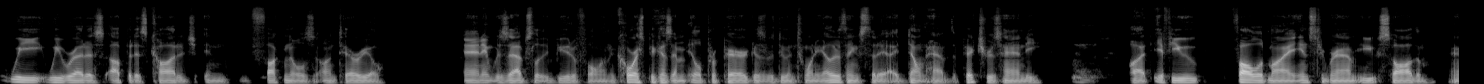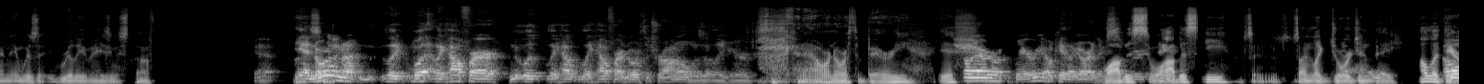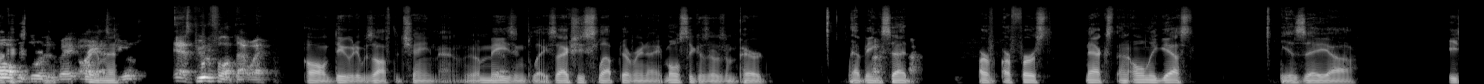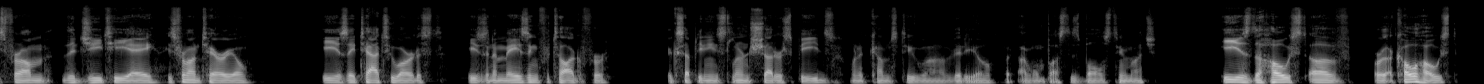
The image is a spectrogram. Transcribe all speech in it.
We we were at his up at his cottage in Fucknells, Ontario, and it was absolutely beautiful. And of course, because I'm ill prepared because I was doing 20 other things today, I don't have the pictures handy. Mm. But if you followed my Instagram, you saw them, and it was really amazing stuff. Yeah, yeah. Northern, like what? Like how far? Like how? Like how far north of Toronto was it? Like your Like an hour north of Barrie ish. oh, you're north of Barrie. Okay, like all right, like Wabas, Sudbury. Wabasee, so- sounded like Georgian Yeah. Bay. I'll let Derek Oh, explain. Georgian Bay. Oh, Bring yeah, it's beautiful. Yeah, it's beautiful up that way. Oh, dude, it was off the chain, man. Amazing place. I actually slept every night, mostly because I was impaired. That being said, our our first, next, and only guest is a. Uh, he's from the GTA. He's from Ontario. He is a tattoo artist. He's an amazing photographer, except he needs to learn shutter speeds when it comes to uh, video. But I won't bust his balls too much. He is the host of, or a co-host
